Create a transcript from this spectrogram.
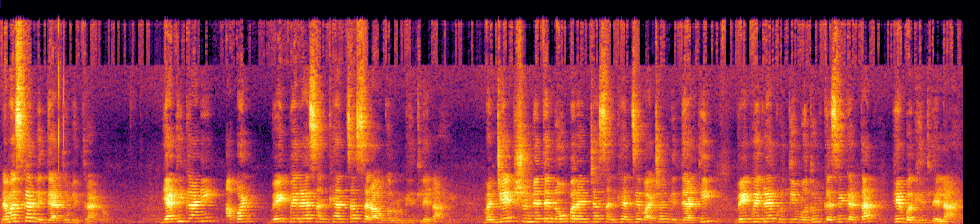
नमस्कार विद्यार्थी मित्रांनो. या ठिकाणी आपण वेगवेगळ्या संख्यांचा सराव करून घेतलेला आहे. म्हणजे शून्य ते नऊ पर्यंतच्या संख्यांचे वाचन विद्यार्थी वेगवेगळ्या कृतीमधून कसे करतात हे बघितलेलं आहे.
